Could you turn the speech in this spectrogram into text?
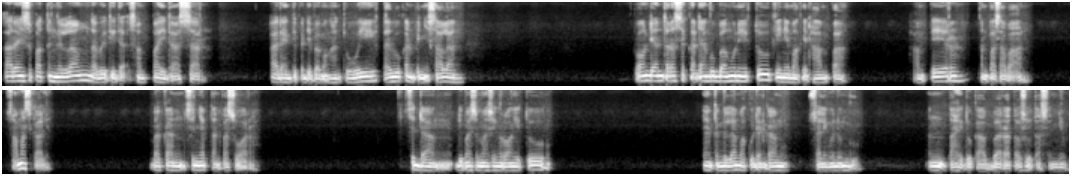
Ada yang sempat tenggelam tapi tidak sampai dasar. Ada yang tiba-tiba menghantui tapi bukan penyesalan. Ruang di antara sekat yang kubangun itu kini makin hampa. Hampir tanpa sapaan. Sama sekali. Bahkan senyap tanpa suara. Sedang di masing-masing ruang itu yang tenggelam aku dan kamu saling menunggu. Entah itu kabar atau suta senyum.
